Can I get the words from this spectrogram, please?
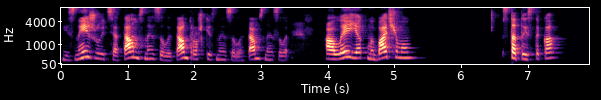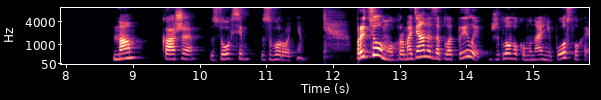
і знижуються, там знизили, там трошки знизили, там знизили. Але, як ми бачимо, статистика нам каже зовсім зворотнє. При цьому громадяни заплатили житлово-комунальні послуги,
